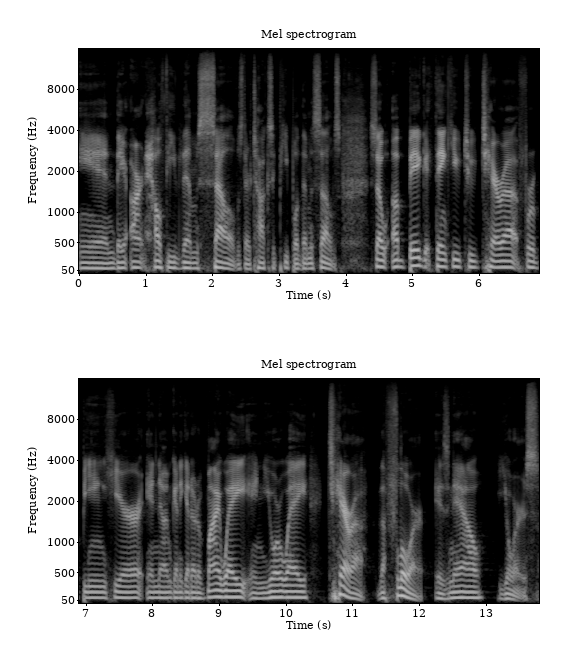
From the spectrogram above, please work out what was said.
and they aren't healthy themselves. They're toxic people themselves. So a big thank you to tara for being here. And now i'm going to get out of my way and your way. Tara the floor is now yours.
